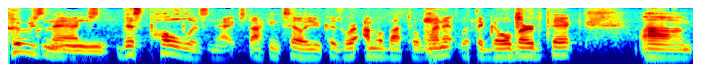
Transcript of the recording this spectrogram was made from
Who's next? Mm. This poll is next. I can tell you because I'm about to win it with the Goldberg pick. Um,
